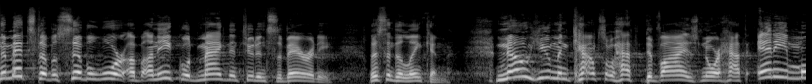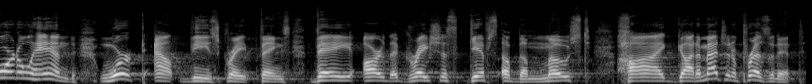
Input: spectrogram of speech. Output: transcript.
the midst of a civil war of unequaled magnitude and severity, listen to Lincoln. No human counsel hath devised, nor hath any mortal hand worked out these great things. They are the gracious gifts of the Most High God. Imagine a president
